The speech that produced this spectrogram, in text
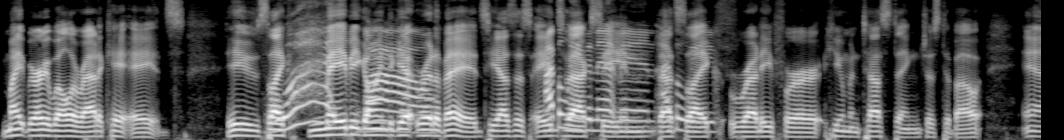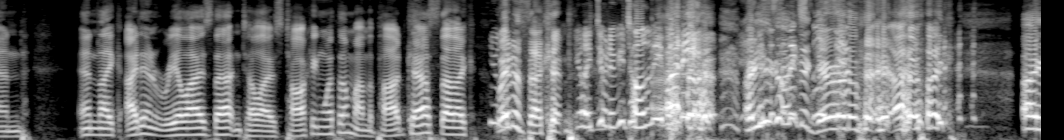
might very well eradicate AIDS. He's like What? maybe going to get rid of AIDS. He has this AIDS in that, vaccine that's like ready for human testing just about. And and like I didn't realize that until I was talking with him on the podcast. I'm like, You're wait like- a second. You're like, dude, have you told anybody? Are you going to get rid of it? I'm like, I,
